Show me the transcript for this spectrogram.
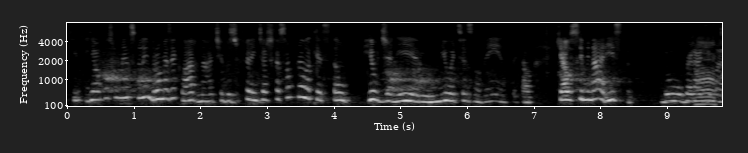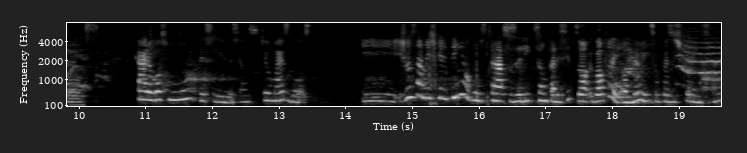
Que em alguns momentos me lembrou, mas é claro, narrativas diferentes. Acho que é só pela questão Rio de Janeiro, 1890 e tal, que é o Seminarista, do Bernardo ah, Guimarães. Tá. Cara, eu gosto muito desse livro, esse é um dos que eu mais gosto. E justamente que ele tem alguns traços ali que são parecidos, igual eu falei, obviamente são coisas diferentes, né?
